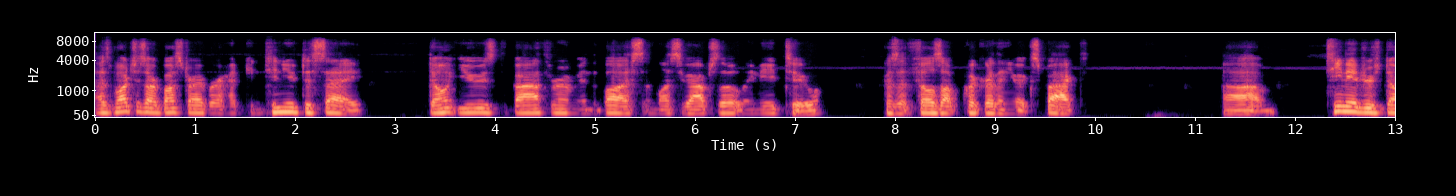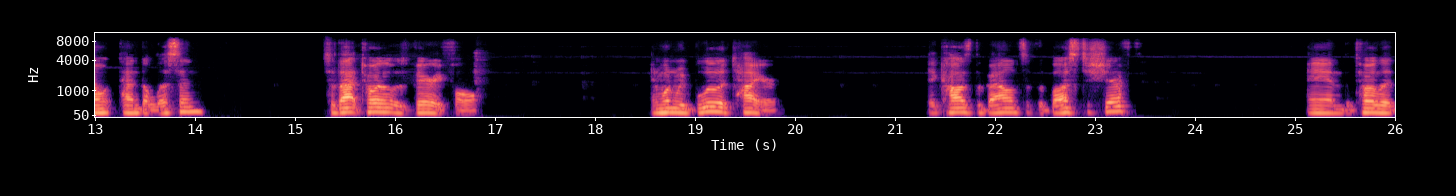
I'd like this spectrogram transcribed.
as much as our bus driver had continued to say, don't use the bathroom in the bus unless you absolutely need to, because it fills up quicker than you expect. Um, teenagers don't tend to listen. So that toilet was very full. And when we blew a tire, it caused the balance of the bus to shift, and the toilet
